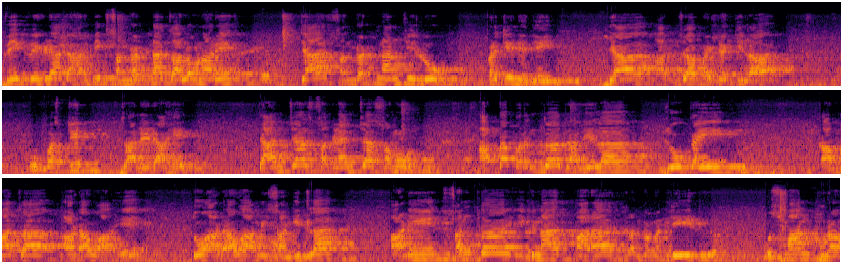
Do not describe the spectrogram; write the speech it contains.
वेगवेगळ्या धार्मिक संघटना चालवणारे त्या संघटनांचे लोक प्रतिनिधी या आजच्या बैठकीला उपस्थित झालेले आहेत. त्यांच्या सगळ्यांच्या समोर आतापर्यंत झालेला जो काही कामाचा आढावा आहे. तो आढावा आम्ही सांगितला आणि संत एकनाथ महाराज रंगमंदिर उस्मानपुरा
